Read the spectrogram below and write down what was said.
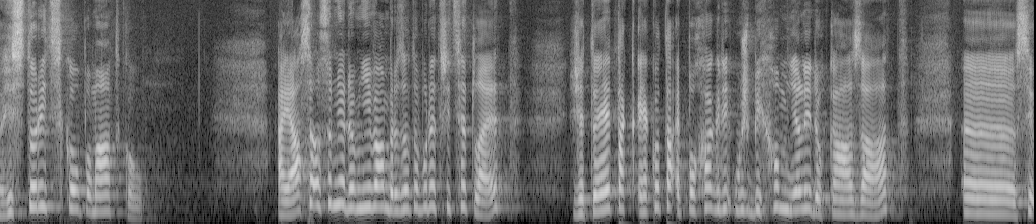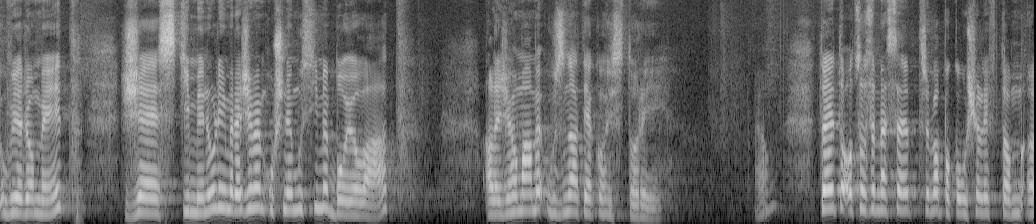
historickou památkou. A já se osobně domnívám, brzo to bude 30 let, že to je tak jako ta epocha, kdy už bychom měli dokázat e, si uvědomit, že s tím minulým režimem už nemusíme bojovat, ale že ho máme uznat jako historii. Jo? To je to, o co jsme se třeba pokoušeli v tom e,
